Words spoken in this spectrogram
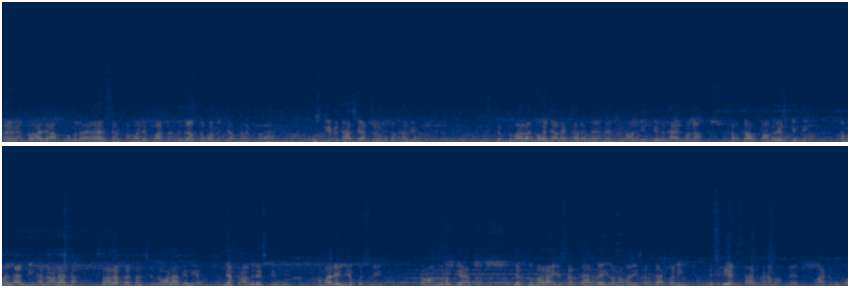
मैंने तो आज आपको बुलाया है, सिर्फ़ हमारे पाटन विधानसभा में क्या फ़र्क पड़ा है, उसकी विकास यात्रा को बताने के जब दोबारा 2018 में मैं चुनाव जीत के विधायक बना, सरकार कांग्रेस की थी, कमलनाथ जी का नारा था, सारा पैसा छिंदवाड़ा के लिए या कांग्रेस के लिए? हमारे लिए कुछ नहीं था। काम रुक गया था। जब दोबारा ये सरकार गई और हमारी सरकार बनी, इस एक साल में हम अपने पाटन को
